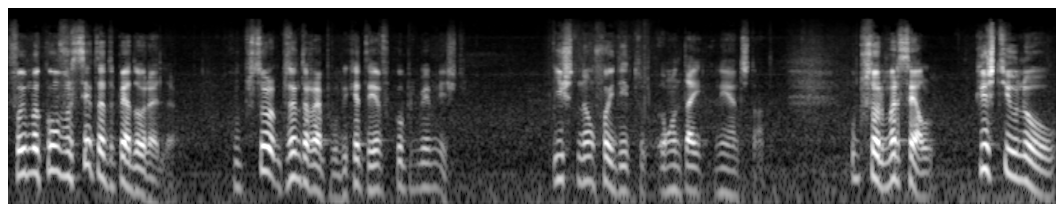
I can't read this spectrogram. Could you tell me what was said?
Foi uma converseta de pé da orelha professor, o Presidente da República teve com o Primeiro-Ministro. Isto não foi dito ontem nem antes de ontem. O professor Marcelo questionou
